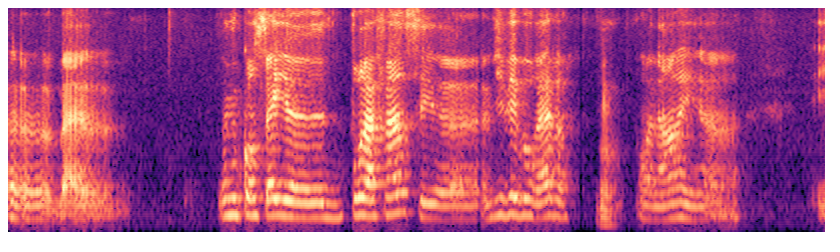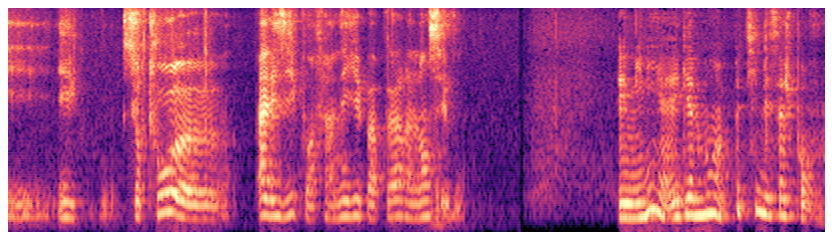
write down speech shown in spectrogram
euh, bah, on nous conseille euh, pour la fin, c'est vivez vos rêves. Mm. Voilà. Et, et, et surtout, allez-y, quoi. Enfin, n'ayez pas peur, lancez-vous. Émilie a également un petit message pour vous.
